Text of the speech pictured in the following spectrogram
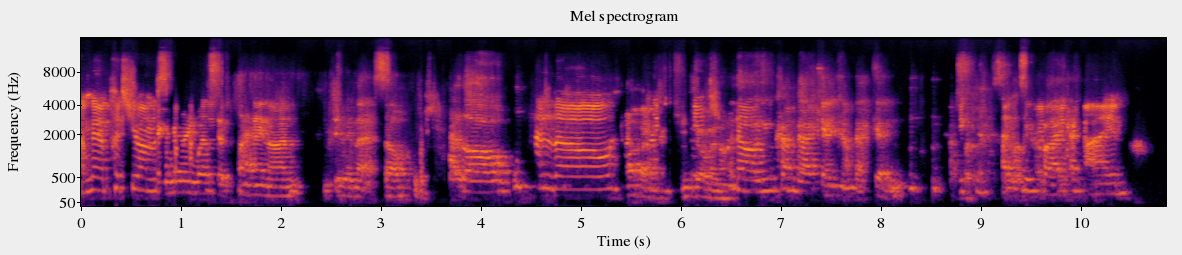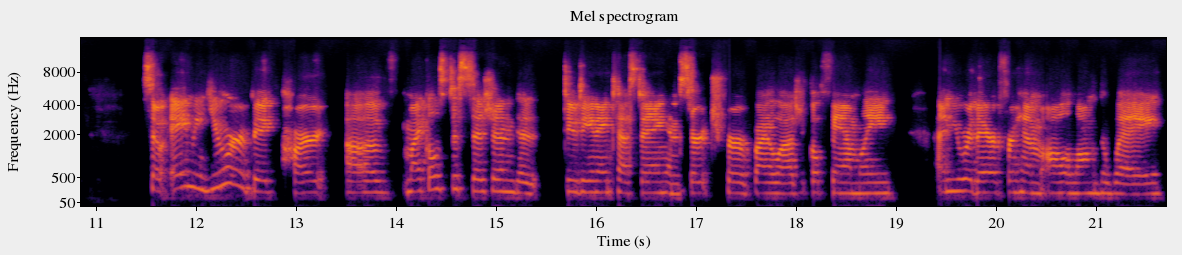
I'm going to put you on the I really wasn't planning on doing that. So, hello. Hello. Keep going. No, you come back in. Come back in. You can That'll be fine. So, Amy, you were a big part of Michael's decision to do DNA testing and search for biological family, and you were there for him all along the way.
